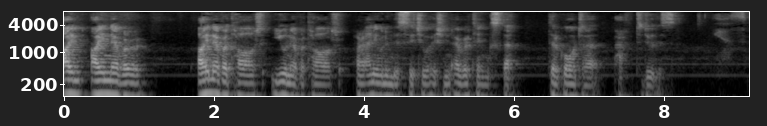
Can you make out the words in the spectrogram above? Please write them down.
I I never, I never thought you never thought, or anyone in this situation ever thinks that they're going to have to do this. Yes.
